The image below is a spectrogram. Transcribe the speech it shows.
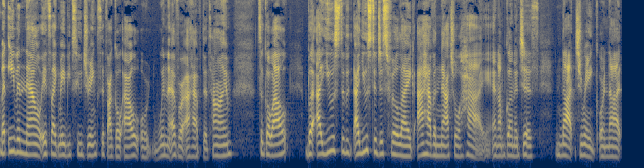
But even now, it's like maybe two drinks if I go out or whenever I have the time to go out. But I used to, I used to just feel like I have a natural high and I'm gonna just not drink or not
